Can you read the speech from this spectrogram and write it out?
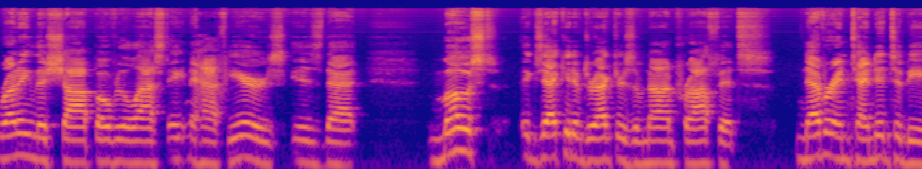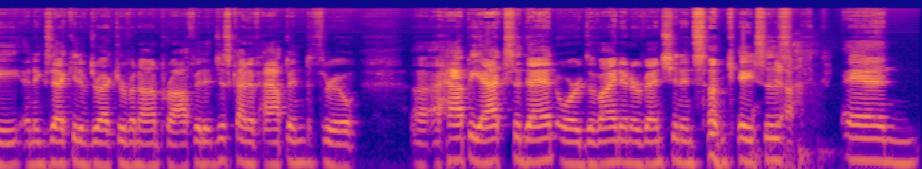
running this shop over the last eight and a half years is that most executive directors of nonprofits never intended to be an executive director of a nonprofit. It just kind of happened through uh, a happy accident or divine intervention in some cases. Yeah. And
